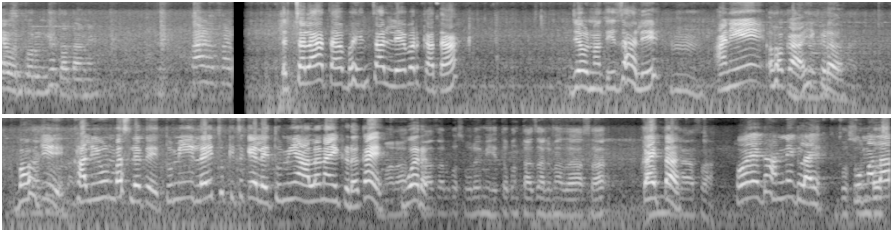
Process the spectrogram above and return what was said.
जेवण करून घेतात आम्ही. तर चला आता बहीण चालली बरं का आता. जेवण ती झाली. आणि हो का इकडं. भाऊजी खाली येऊन बसले ते. तुम्ही लय चुकीचं केलंय. तुम्ही आला ना इकडं. काय? वर. मी इथं पण माझा असा. काय तर. होय घाम निघलाय. तुम्हाला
